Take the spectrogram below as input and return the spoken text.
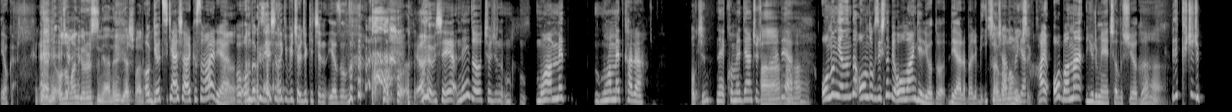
Yok artık. Yani o zaman görürsün yani yaş farkını. O göt siken şarkısı var ya. Ha. O 19 yaşındaki bir çocuk için yazıldı. Şeye neydi o çocuğun Mu- Muhammed Muhammed Kara. O kim? Ne komedyen çocuk Ha, vardı ya. ha, ha. Onun yanında 19 yaşında bir oğlan geliyordu bir ara böyle bir iki Sen üç ona hafta mı gel- yüksektin? Hayır o bana yürümeye çalışıyordu. Ha. Bir de küçücük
